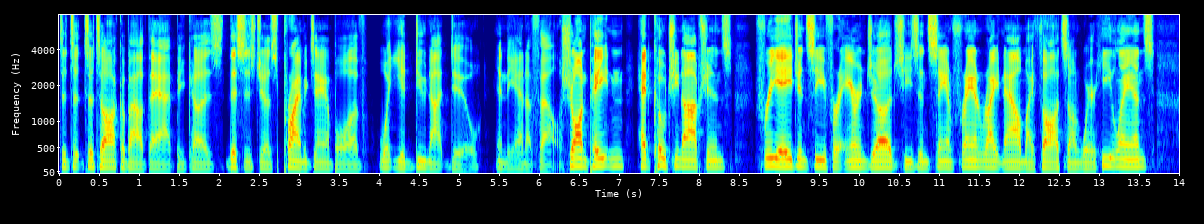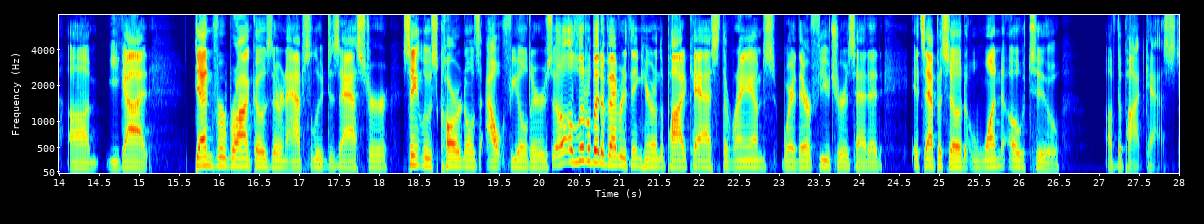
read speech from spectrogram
to, to, to talk about that because this is just prime example of what you do not do in the NFL. Sean Payton, head coaching options free agency for Aaron Judge. He's in San Fran right now. My thoughts on where he lands. Um, you got Denver Broncos, they're an absolute disaster. St. Louis Cardinals, outfielders, a little bit of everything here on the podcast. The Rams, where their future is headed. It's episode 102 of the podcast.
